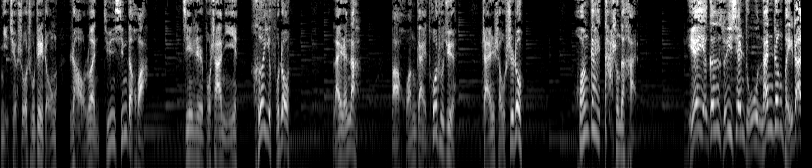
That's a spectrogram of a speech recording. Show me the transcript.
你却说出这种扰乱军心的话，今日不杀你，何以服众？”来人呐，把黄盖拖出去，斩首示众。黄盖大声的喊：“爷爷跟随先主南征北战，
